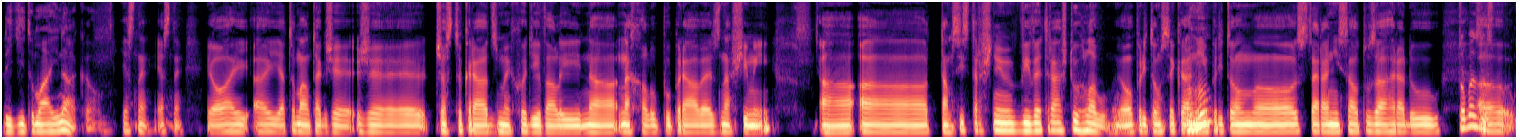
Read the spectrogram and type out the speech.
lidí to má jinak. Jo. Jasné, jasné. Jo, aj, aj ja to mám tak, že, že častokrát jsme chodívali na, na chalupu právě s našimi a, a tam si strašně vyvetráš tu hlavu, jo, pri tom sekaní, uh-huh. pri tom uh, staraní sa o tu záhradu, to bez uh,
